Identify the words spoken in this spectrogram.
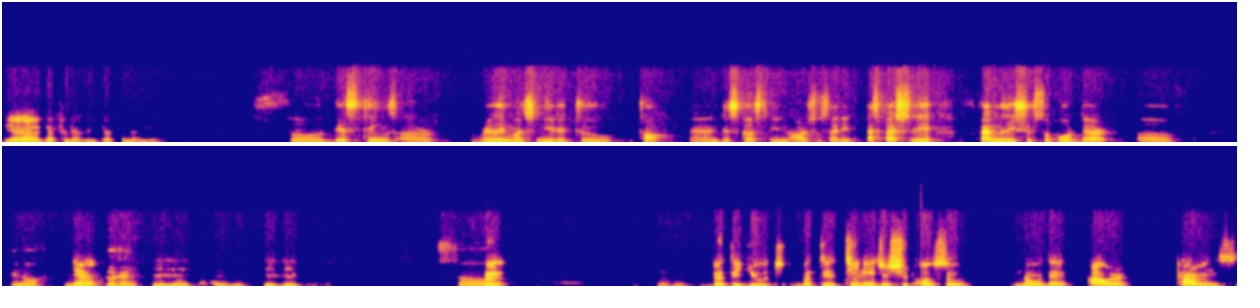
Yeah, definitely, definitely. So these things are really much needed to talk and discussed in our society. Especially, families should support their, uh, you know, yeah, children. Mm-hmm. Mm-hmm. Mm-hmm. So. But, mm-hmm. but the youth, but the teenagers should also know that our parents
